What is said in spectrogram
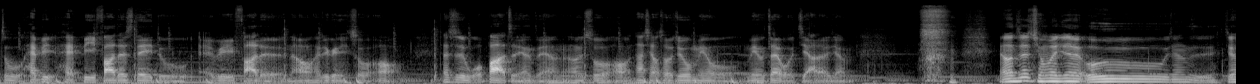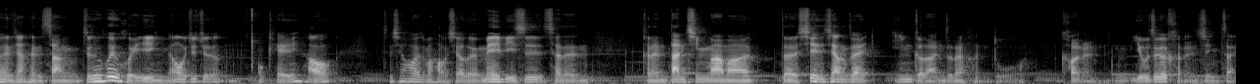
祝 Happy Happy Father's Day to every father，然后他就跟你说哦，但是我爸怎样怎样，然后说哦，他小时候就没有没有在我家了这样。然后这全部人就哦这样子就很像很伤，就是会回应。然后我就觉得 OK 好，这笑话有什么好笑的？Maybe 是可能可能单亲妈妈的现象在英格兰真的很多，可能有这个可能性在。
